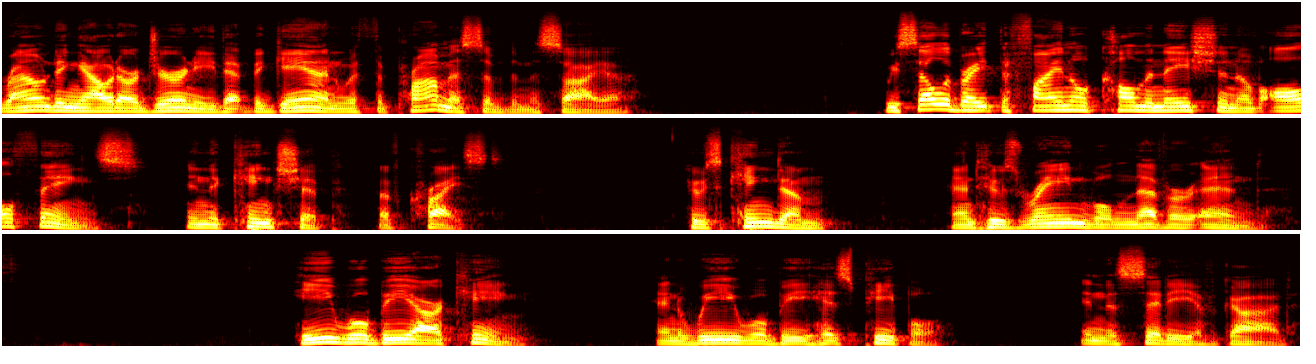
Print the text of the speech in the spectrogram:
rounding out our journey that began with the promise of the Messiah, we celebrate the final culmination of all things in the kingship of Christ, whose kingdom and whose reign will never end. He will be our king, and we will be his people in the city of God.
